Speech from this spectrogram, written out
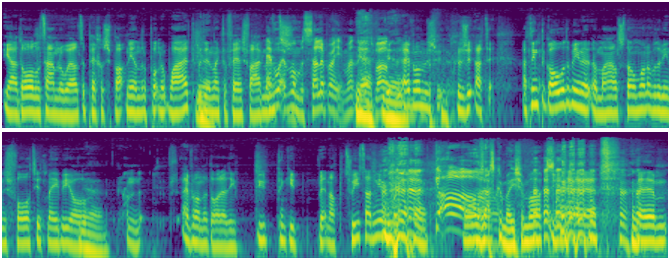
he had all the time in the world to pick a spot and he ended up putting it wide within yeah. like the first five minutes. Everyone, everyone was celebrating, weren't they, yeah, as well? Yeah. Everyone was, because I, I think the goal would have been a, a, milestone one, it would have been his 40th maybe, or, yeah. and everyone had already, do you think you'd written out the tweet, hadn't you? All those exclamation marks. yeah, um,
